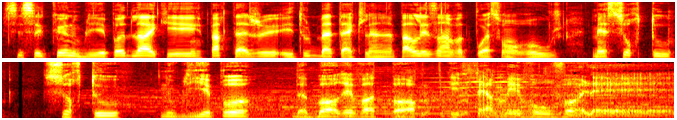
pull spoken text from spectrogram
Si c'est le cas, n'oubliez pas de liker, partager et tout le Bataclan. Parlez-en à votre poisson rouge. Mais surtout, surtout, n'oubliez pas de barrer votre porte et fermer vos volets.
